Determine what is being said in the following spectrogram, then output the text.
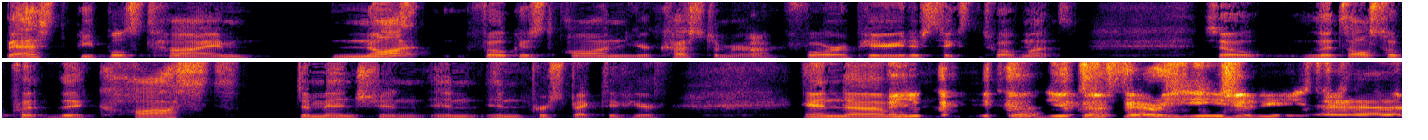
best people's time, not focused on your customer for a period of six to 12 months. So let's also put the cost dimension in, in perspective here. And, um, and you, can, you, can, you can very easily uh,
